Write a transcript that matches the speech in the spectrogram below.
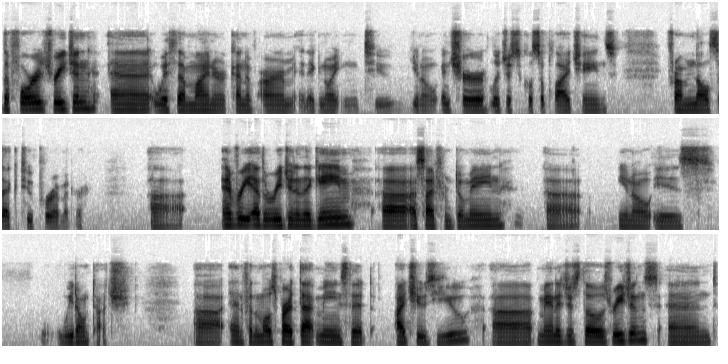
the Forge region uh, with a minor kind of arm in Ignoitton to, you know, ensure logistical supply chains from nullsec to perimeter. Uh, every other region in the game, uh, aside from domain, you know, is we don't touch. Uh, and for the most part, that means that I choose you uh, manages those regions, and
